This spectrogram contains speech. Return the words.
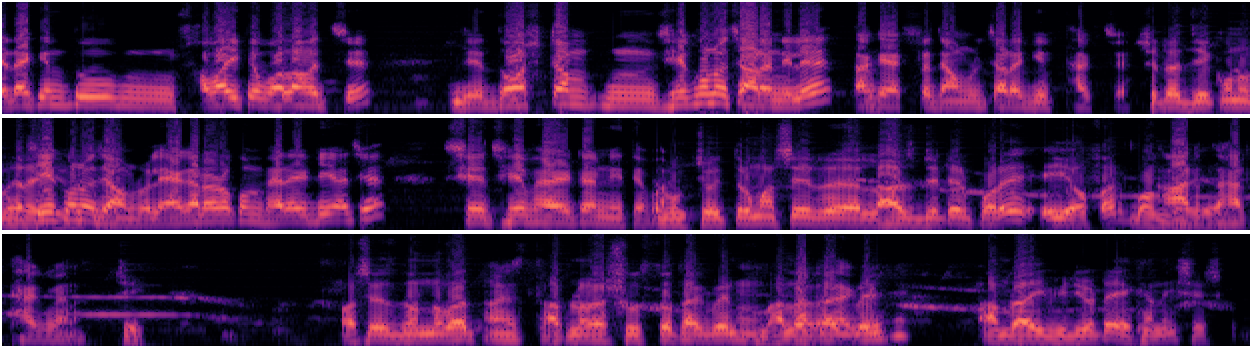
এটা কিন্তু সবাইকে বলা হচ্ছে যে দশটা যে কোনো চারা নিলে তাকে একটা জামরুল চারা গিফট থাকছে। সেটা যে কোনো যে কোনো জামরুল এগারো রকম ভ্যারাইটি আছে সে যে ভ্যারাইটি নিতে পারে। এবং চৈত্র মাসের লাস্ট ডেটের পরে এই অফার বন্ধ আর আর থাকবে না। অশেষ ধন্যবাদ। আপনারা সুস্থ থাকবেন ভালো থাকবেন। আমরা এই ভিডিওটা এখানেই শেষ করি।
